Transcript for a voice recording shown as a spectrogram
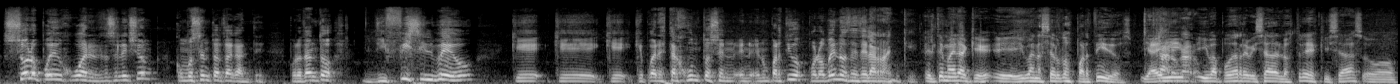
solo pueden jugar en esta selección como centro atacante. Por lo tanto, difícil veo que, que- que- que puedan estar juntos en, en- en un partido, por lo menos desde el arranque. El tema era que eh, iban a ser dos partidos y ahí Claro, claro. iba a poder revisar a los tres quizás o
